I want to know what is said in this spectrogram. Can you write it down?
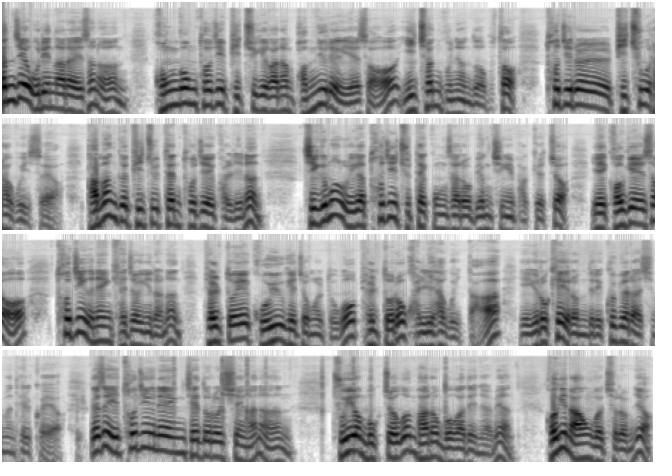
현재 우리나라에서는 공공토지 비축에 관한 법률에 의해서 2009년도부터 토지를 비축을 하고 있어요. 다만 그 비축된 토지의 관리는 지금은 우리가 토지주택공사로 명칭이 바뀌었죠. 예, 거기에서 토지은행 계정이라는 별도의 고유 계정을 두고 별도로 관리하고 있다. 예, 이렇게 여러분들이 구별하시면 될 거예요. 그래서 이 토지은행 제도를 시행하는 주요 목적은 바로 뭐가 되냐면 거기 나온 것처럼요.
